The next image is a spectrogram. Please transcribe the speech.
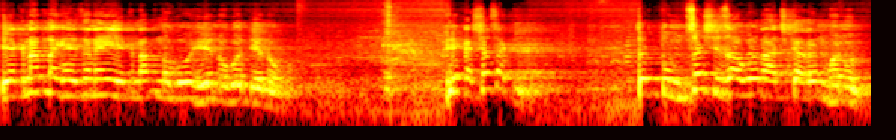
एकनाथला घ्यायचं नाही एकनाथ नको हे नको ते नको. हे कशासाठी? तर तुमचं शिजावं राजकारण म्हणून.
